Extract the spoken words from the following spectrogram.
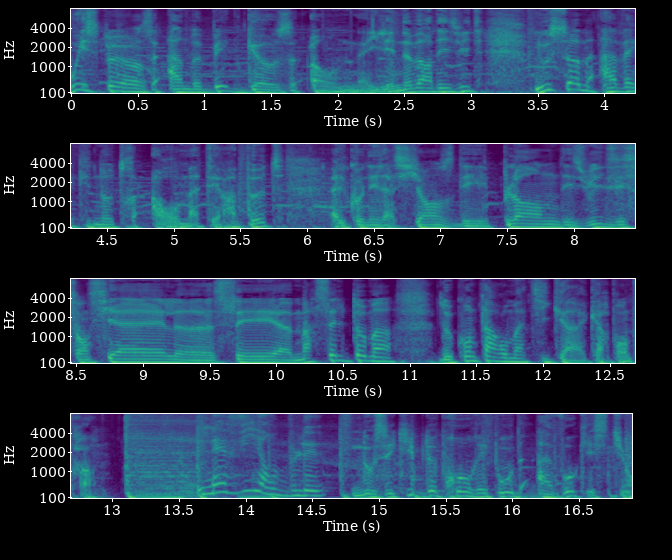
Whispers and the Beat Goes On. Il est 9h18. Nous sommes avec notre aromathérapeute. Elle connaît la science des plantes, des huiles essentielles. Euh, C'est euh, Marcel Thomas de Conta Aromatica à Carpentras. La vie en bleu. Nos équipes de pros répondent à vos questions.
